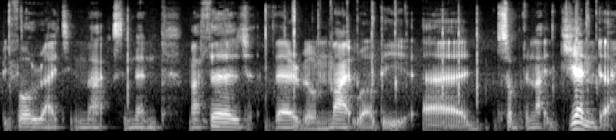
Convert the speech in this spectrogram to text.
before writing max. And then my third variable might well be uh, something like gender.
